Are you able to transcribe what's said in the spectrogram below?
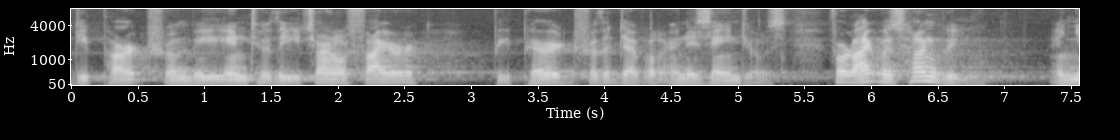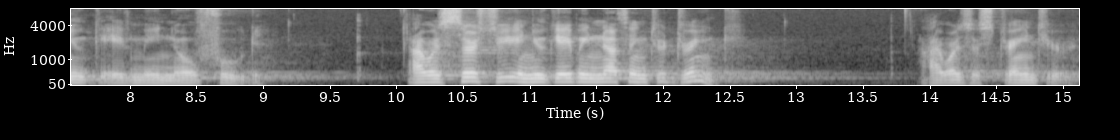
depart from me into the eternal fire prepared for the devil and his angels. For I was hungry, and you gave me no food. I was thirsty, and you gave me nothing to drink. I was a stranger,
